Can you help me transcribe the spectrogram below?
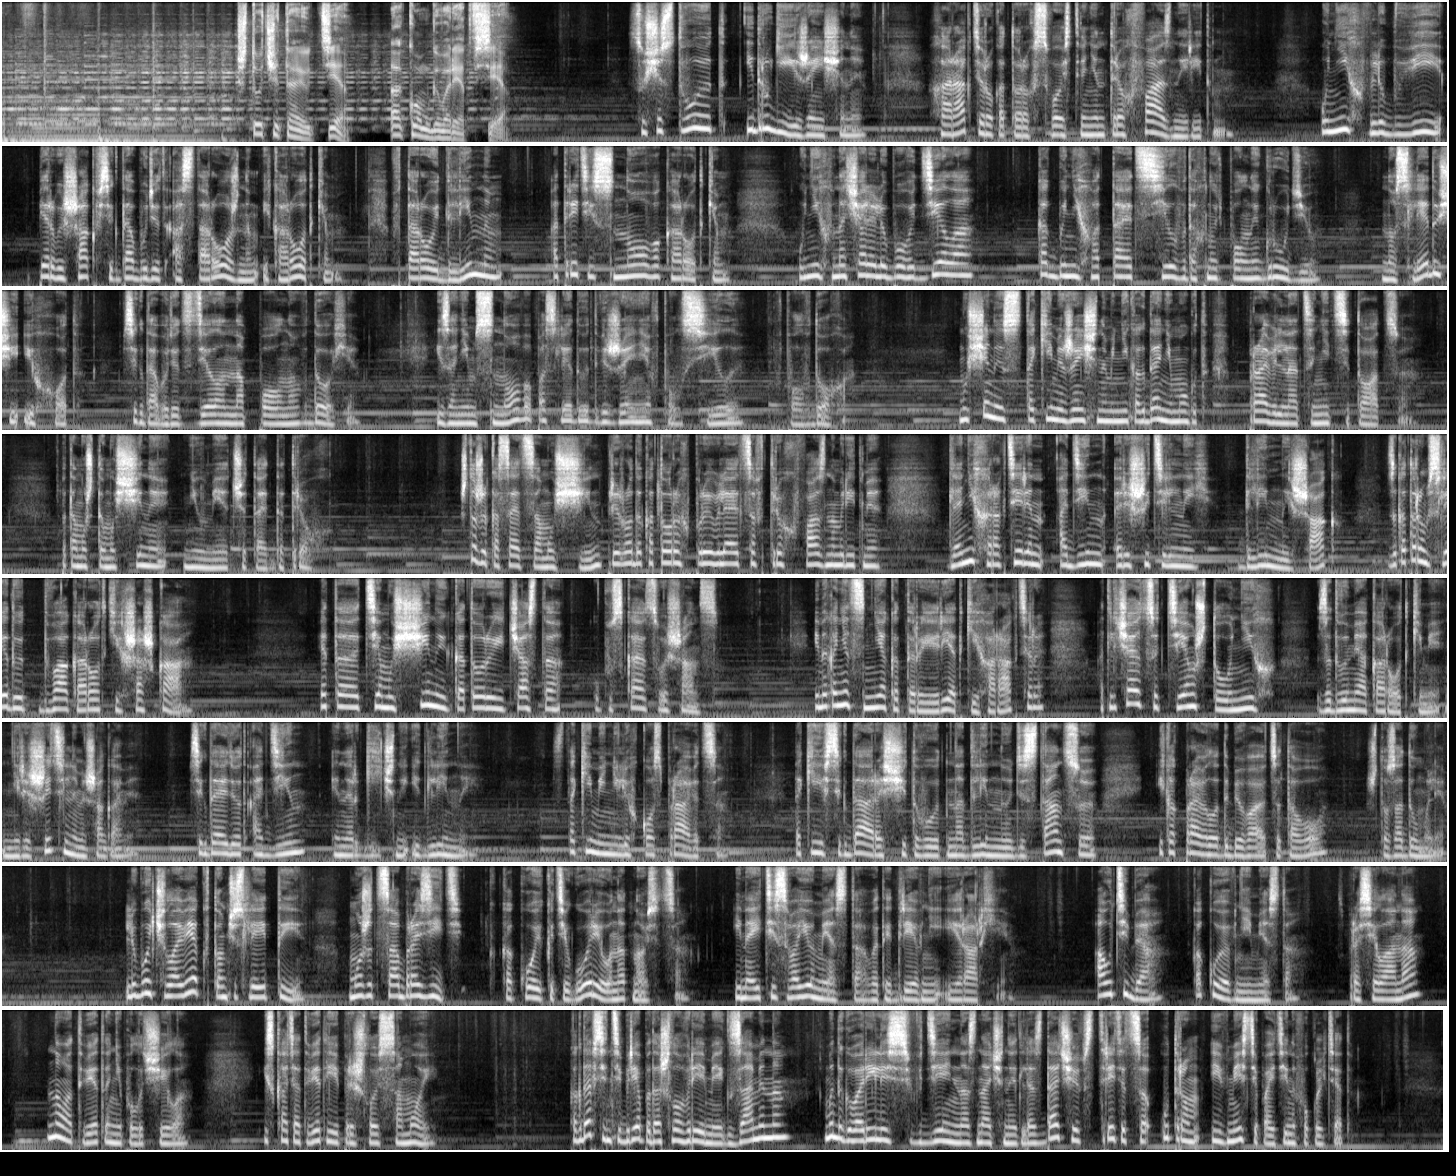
Что читают те, о ком говорят все? Существуют и другие женщины, характеру которых свойственен трехфазный ритм. У них в любви первый шаг всегда будет осторожным и коротким, второй длинным, а третий снова коротким. У них в начале любого дела как бы не хватает сил вдохнуть полной грудью, но следующий их ход всегда будет сделан на полном вдохе, и за ним снова последует движение в полсилы, в полвдоха. Мужчины с такими женщинами никогда не могут правильно оценить ситуацию, потому что мужчины не умеют читать до трех. Что же касается мужчин, природа которых проявляется в трехфазном ритме, для них характерен один решительный длинный шаг, за которым следуют два коротких шажка. Это те мужчины, которые часто упускают свой шанс. И, наконец, некоторые редкие характеры отличаются тем, что у них за двумя короткими нерешительными шагами всегда идет один энергичный и длинный – с такими нелегко справиться. Такие всегда рассчитывают на длинную дистанцию и, как правило, добиваются того, что задумали. Любой человек, в том числе и ты, может сообразить, к какой категории он относится, и найти свое место в этой древней иерархии. «А у тебя какое в ней место?» – спросила она, но ответа не получила. Искать ответ ей пришлось самой – когда в сентябре подошло время экзамена, мы договорились в день, назначенный для сдачи, встретиться утром и вместе пойти на факультет.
